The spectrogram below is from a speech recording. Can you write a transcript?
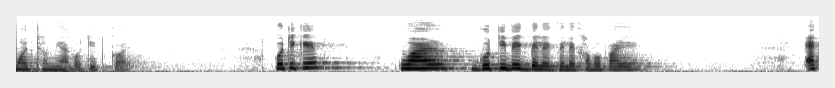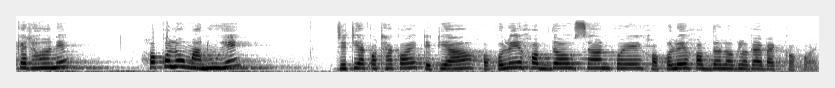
মধ্যমীয়া গতিত কয়। গতিকে কোৱাৰ গতিবেগ বেলেগ বেলেগ হ'ব পাৰে। একেধৰণে সকলো মানুহেই যেতিয়া কথা কয় তেতিয়া সকলোৱে শব্দ উচ্চাৰণ কৰে সকলোৱে শব্দ লগ লগাই বাক্য কয়।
